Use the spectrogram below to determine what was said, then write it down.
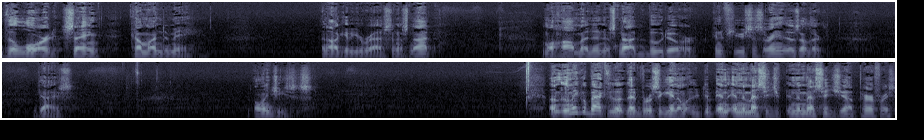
the Lord saying, Come unto me, and I'll give you rest. And it's not Muhammad, and it's not Buddha or Confucius or any of those other guys. Only Jesus. Um, let me go back to that verse again in, in the message, in the message uh, paraphrase.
